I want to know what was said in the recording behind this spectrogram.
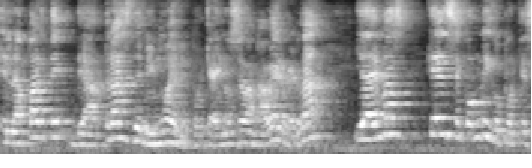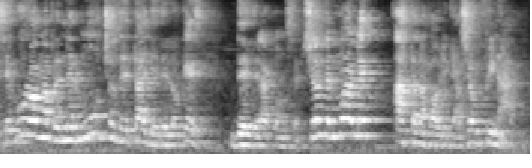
en la parte de atrás de mi mueble, porque ahí no se van a ver, ¿verdad? Y además, quédense conmigo porque seguro van a aprender muchos detalles de lo que es desde la concepción del mueble hasta la fabricación final.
